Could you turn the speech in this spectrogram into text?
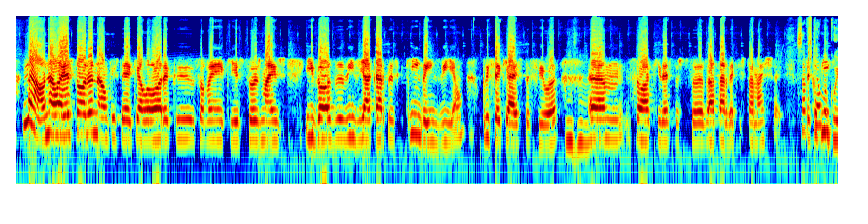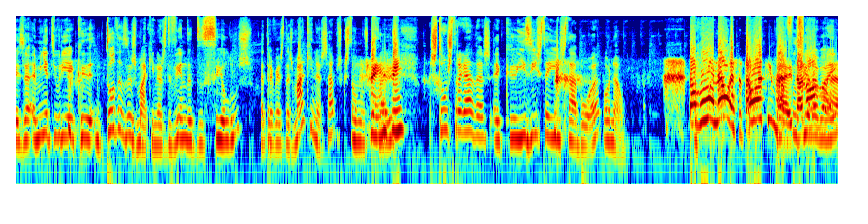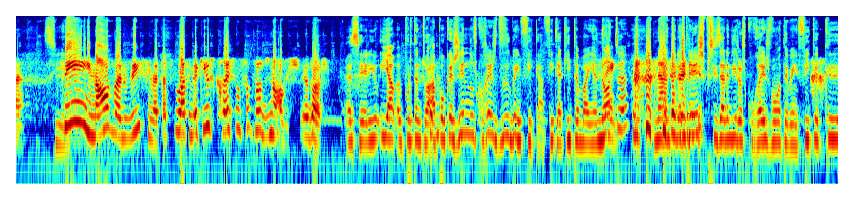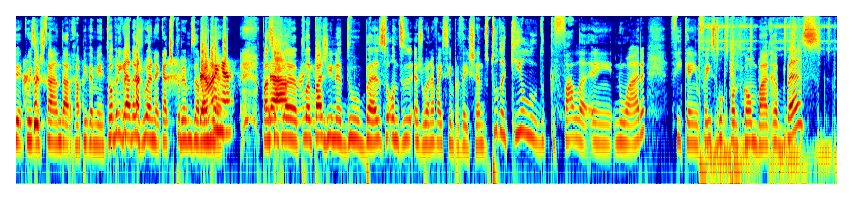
Não, não, a esta hora não, que esta é aquela hora que só vêm aqui as pessoas mais idosas enviar cartas que ainda enviam, por isso é que há esta fila. Um, só aqui destas pessoas, à tarde é que está mais cheio. Sabes É que eu uma coisa, a minha teoria é que todas as máquinas de venda de selos, através das máquinas, sabes, que estão nos Sim, Correios, sim. estão estragadas. A que existe aí está boa ou não? Está boa, não, esta está ótima, está funciona nova. bem? Sim. Sim, nova, novíssima, está tudo ótimo. Aqui os correios são todos novos, eu adoro. A sério? E há, portanto, há pouca gente nos Correios de Benfica. Fica aqui também a nota. Na Antena 3, se precisarem de ir aos Correios, vão até Benfica, que a coisa está a andar rapidamente. Obrigada, Joana. Cá te esperamos amanhã. amanhã. Passa pela, pela página do Buzz, onde a Joana vai sempre deixando tudo aquilo de que fala em- no ar. Fica em facebook.com/buzz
